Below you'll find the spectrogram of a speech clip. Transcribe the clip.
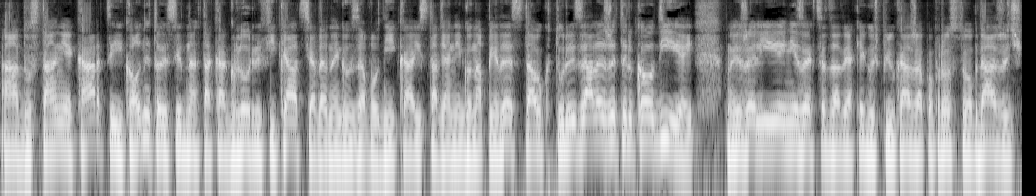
a dostanie karty, ikony to jest jednak taka gloryfikacja danego zawodnika i stawianie go na piedestał, który zależy tylko od EA. No jeżeli EA nie zechce dla jakiegoś piłkarza po prostu obdarzyć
